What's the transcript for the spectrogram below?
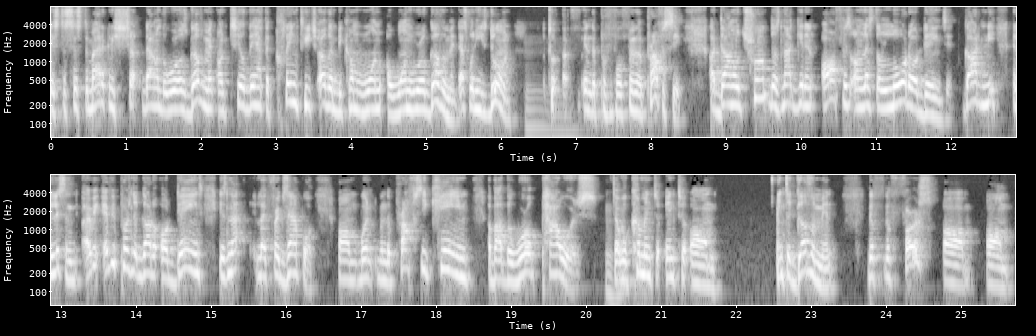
is to systematically shut down the world's government until they have to cling to each other and become one a one world government. That's what he's doing to, uh, in the fulfillment of prophecy. Uh, Donald Trump does not get in office unless the Lord ordains it. God need and listen. Every every person that God ordains is not like, for example, um, when when the prophecy came about the world powers that will come into into um into government, the the first um um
